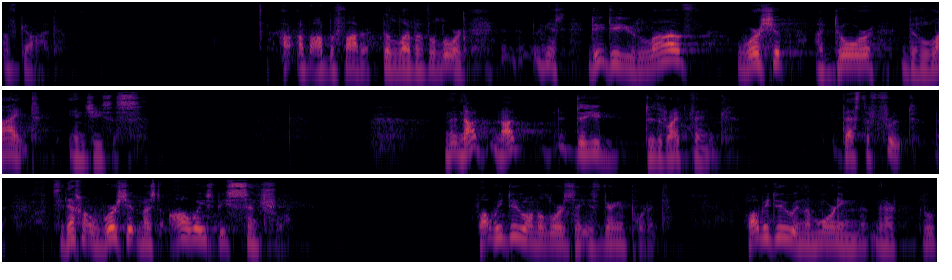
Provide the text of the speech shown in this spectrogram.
of God. Of Abba Father, the love of the Lord. Let me ask, do, do you love, worship, adore, delight in Jesus? Not, not do you do the right thing. That's the fruit. See, that's why worship must always be central. What we do on the Lord's Day is very important. What we do in the morning, in our little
